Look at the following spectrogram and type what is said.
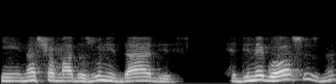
em, nas chamadas unidades de negócios, né?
